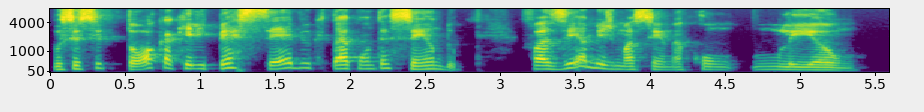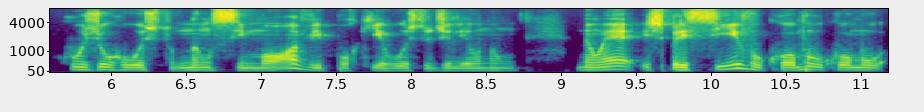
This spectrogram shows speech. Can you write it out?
você se toca que ele percebe o que está acontecendo. Fazer a mesma cena com um leão cujo rosto não se move, porque o rosto de leão não, não é expressivo como, como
